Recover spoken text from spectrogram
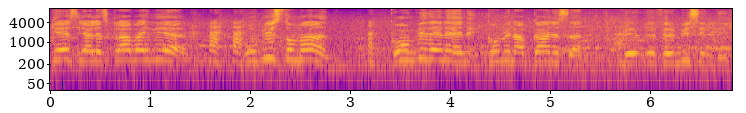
dir? Alles klar bei dir? Wo bist du, Mann? Komm wieder in, komm in Afghanistan. Wir, wir vermissen dich.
